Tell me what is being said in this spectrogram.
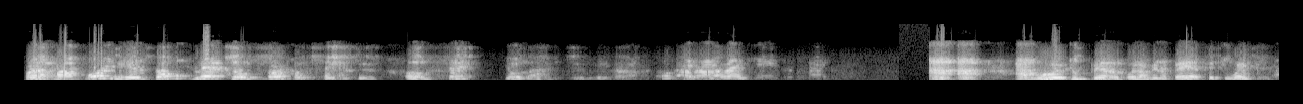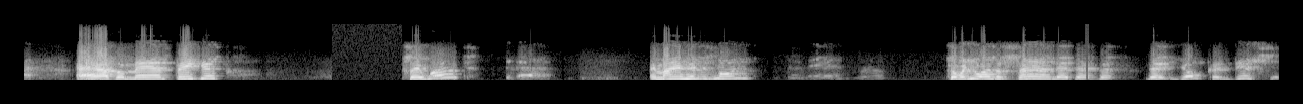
But my point is, don't let your circumstances affect your attitude with God. I, I, I would do better, but I'm in a bad situation. As a man thinketh, say what? Am I in here this morning? So when you understand that that that, that your condition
